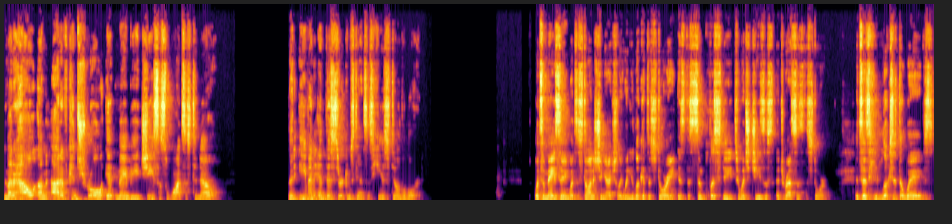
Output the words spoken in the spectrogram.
no matter how um, out of control it may be, Jesus wants us to know that even in this circumstances, He is still the Lord. What's amazing, what's astonishing actually, when you look at the story, is the simplicity to which Jesus addresses the storm. It says he looks at the waves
